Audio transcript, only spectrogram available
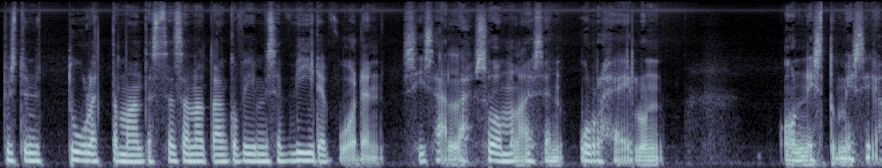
pystynyt tuulettamaan tässä sanotaanko viimeisen viiden vuoden sisällä suomalaisen urheilun onnistumisia?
